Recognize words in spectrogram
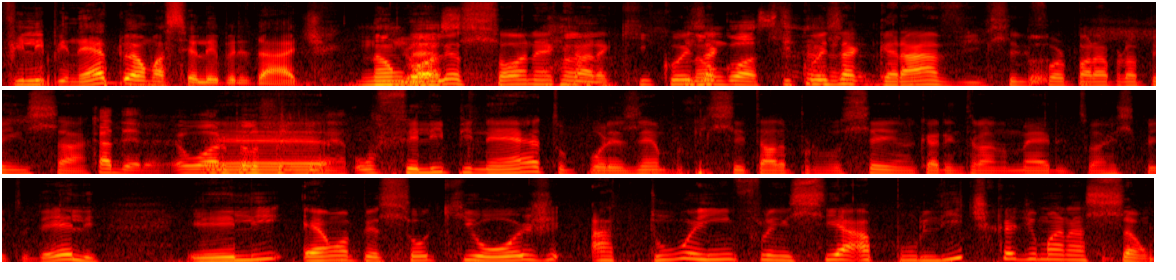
Felipe Neto é uma celebridade. Não E gosto. olha só, né, cara, que coisa, Não gosto. que coisa grave, se ele for parar para pensar. Cadeira, eu oro pelo É, Felipe Neto. O Felipe Neto, por exemplo, que citado por você, eu não quero entrar no mérito a respeito dele, ele é uma pessoa que hoje atua e influencia a política de uma nação.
